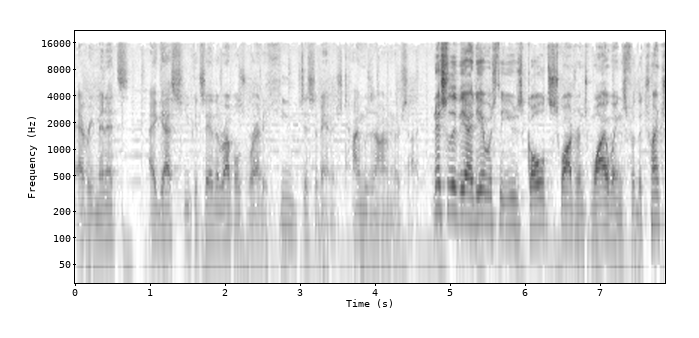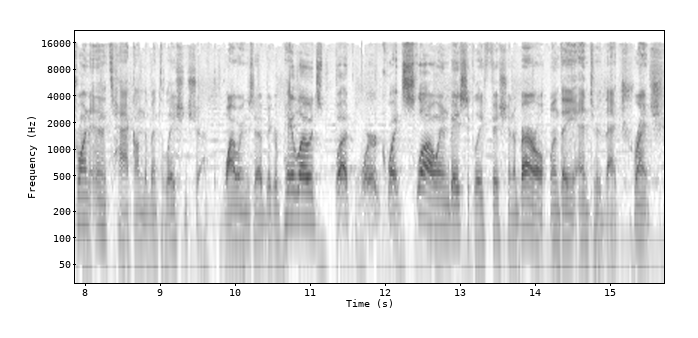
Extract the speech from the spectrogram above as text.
every minute, I guess you could say the rebels were at a huge disadvantage. Time was not on their side. Initially, the idea was to use Gold Squadron's Y-Wings for the trench run and attack on the ventilation shaft. Y-Wings had bigger payloads, but were quite slow and basically fish in a barrel when they entered that trench.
